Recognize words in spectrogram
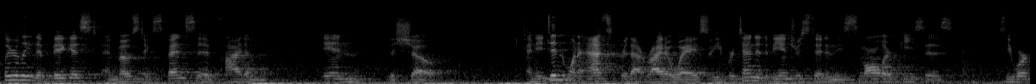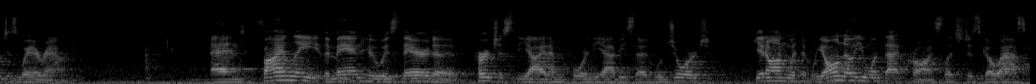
clearly the biggest and most expensive item in the show. And he didn't want to ask for that right away, so he pretended to be interested in these smaller pieces as he worked his way around. And finally, the man who was there to purchase the item for the abbey said, Well, George, get on with it. We all know you want that cross. Let's just go ask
